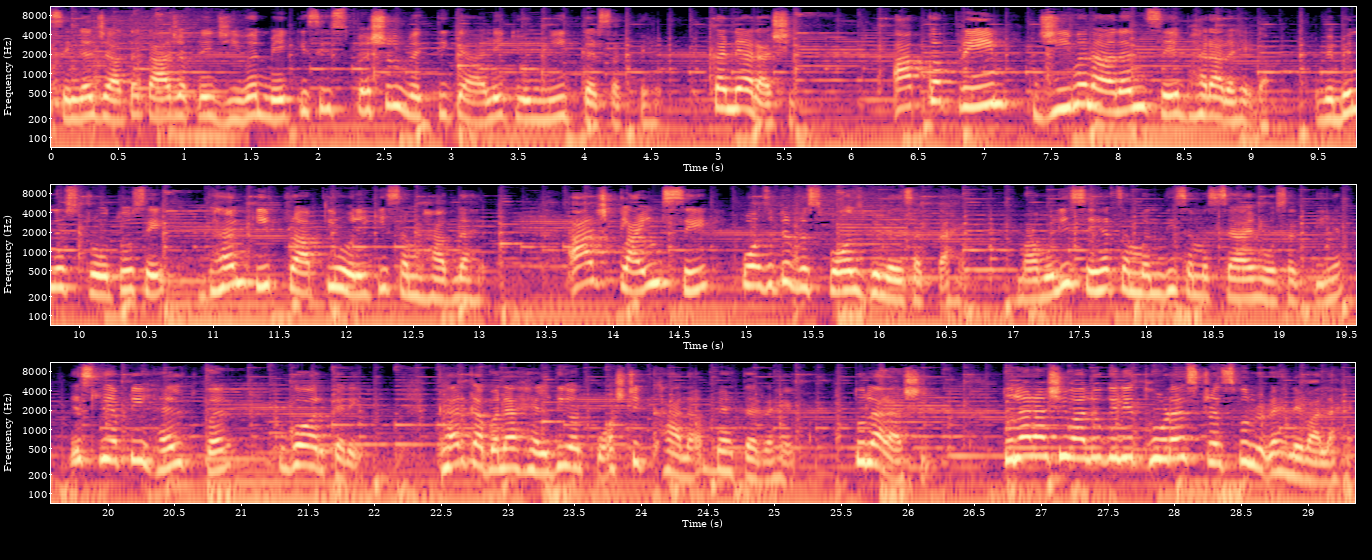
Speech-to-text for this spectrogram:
सिंगल जातक आज अपने जीवन में किसी स्पेशल व्यक्ति के आने की उम्मीद कर सकते हैं। कन्या राशि। आपका प्रेम जीवन आनंद से भरा रहेगा। विभिन्न स्रोतों से धन की प्राप्ति होने की संभावना है। आज क्लाइंट से पॉजिटिव रिस्पांस भी मिल सकता है। मामूली सेहत संबंधी समस्याएँ हो सकती है, इसलिए अपनी हेल्थ पर गौर करें। घर का बना हेल्दी और पौष्टिक खाना बेहतर रहेगा। तुला राशि। तुला राशि वालों के लिए थोड़ा स्ट्रेसफुल रहने वाला है।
